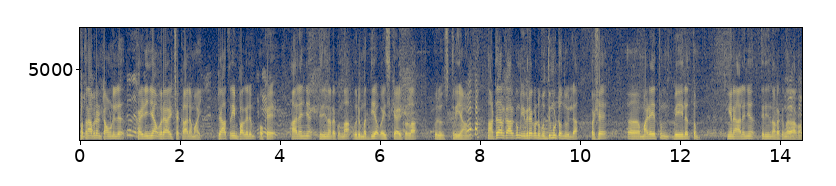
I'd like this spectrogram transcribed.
പത്തനാപുരം ടൗണിൽ കഴിഞ്ഞ ഒരാഴ്ച കാലമായി രാത്രിയും പകലും ഒക്കെ അലഞ്ഞ് തിരിഞ്ഞു നടക്കുന്ന ഒരു മധ്യവയസ്കയായിട്ടുള്ള ഒരു സ്ത്രീയാണ്. നാട്ടുകാർക്കാർക്കും ഇവരെ കൊണ്ട് ബുദ്ധിമുട്ടൊന്നുമില്ല. പക്ഷേ മഴയത്തും വെയിലത്തും ഇങ്ങനെ അലഞ്ഞ് തിരിഞ്ഞ് നടക്കുന്ന കാരണം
